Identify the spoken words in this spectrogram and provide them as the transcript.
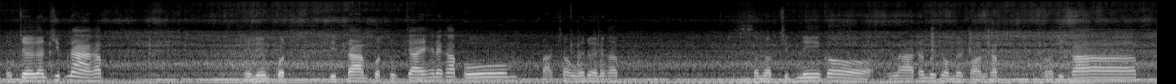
เดี๋ยวเจอกันคลิปหน้าครับ อย่าลืมกดติดตามกดถูกใจให้นะครับผมฝากช่องไว้ด้วยนะครับสำหรับคลิปนี้ก็ลาท่านผู้ชมไปก่อนครับ สวัสดีครับ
